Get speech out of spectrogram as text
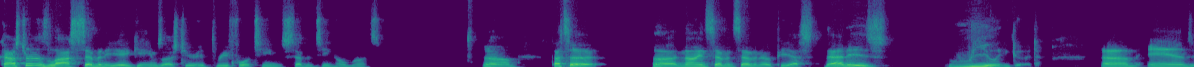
Castro in his last 78 games last year hit 314 with 17 home runs. Um, that's a, a 977 OPS. That is really good. Um, and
